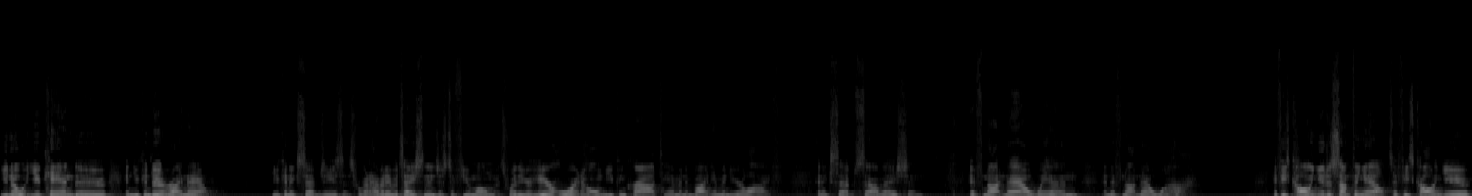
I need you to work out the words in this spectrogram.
you know what you can do, and you can do it right now. You can accept Jesus. We're going to have an invitation in just a few moments. Whether you're here or at home, you can cry out to Him and invite Him into your life and accept salvation. If not now, when? And if not now, why? If he's calling you to something else, if he's calling you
